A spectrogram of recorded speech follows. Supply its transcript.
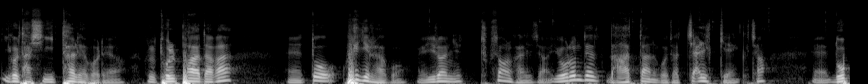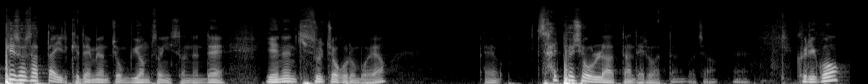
이걸 다시 이탈해 버려요. 그리고 돌파하다가 예, 또 회귀를 하고 예, 이런 특성을 가지죠. 요런 데 나왔다는 거죠. 짧게. 그죠? 예, 높이 솟았다 이렇게 되면 좀 위험성이 있었는데 얘는 기술적으로 뭐예요? 예, 살펴시 올라왔다 내려왔다는 거죠. 예. 그리고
